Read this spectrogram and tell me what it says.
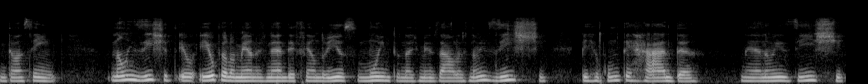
Então, assim, não existe, eu, eu pelo menos né, defendo isso muito nas minhas aulas, não existe pergunta errada, né? não existe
